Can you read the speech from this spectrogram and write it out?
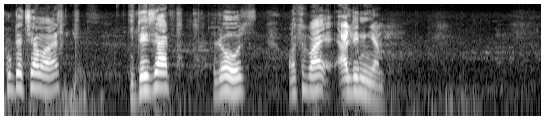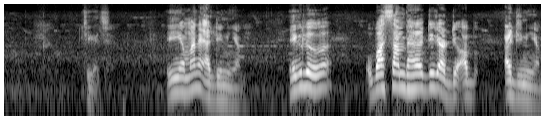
ফুটেছে আমার ডেজার্ট রোজ অথবা অ্যাডিনিয়াম ঠিক আছে, এই আমার অ্যাডিনিয়াম এগুলো ওবাসাম ভ্যারাইটির অ্যাডিনিয়াম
